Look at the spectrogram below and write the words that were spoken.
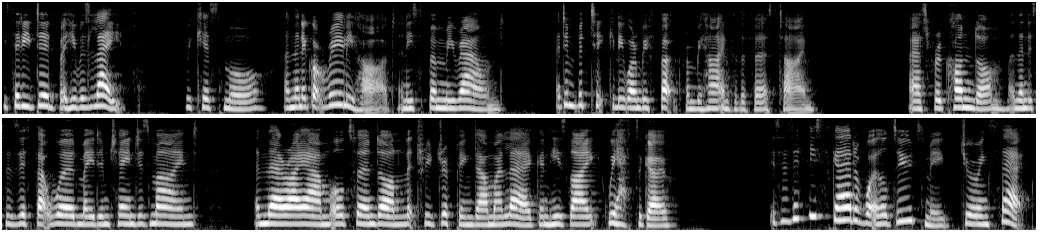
He said he did, but he was late. We kissed more, and then it got really hard, and he spun me round. I didn't particularly want to be fucked from behind for the first time. I asked for a condom, and then it's as if that word made him change his mind. And there I am, all turned on, literally dripping down my leg, and he's like, We have to go. It's as if he's scared of what he'll do to me during sex.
